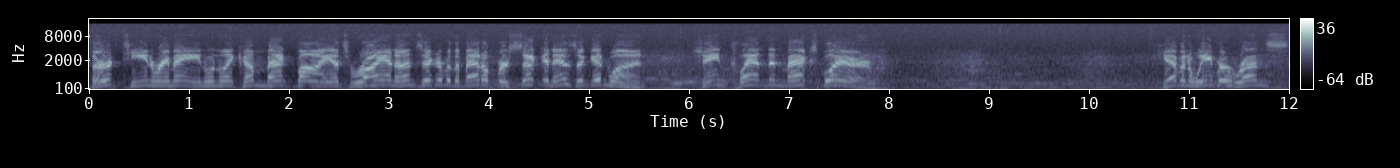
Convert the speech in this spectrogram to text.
13 remain when we come back by. It's Ryan Unzicker, but the battle for second is a good one. Shane Clanton and Max Blair. Kevin Weaver runs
